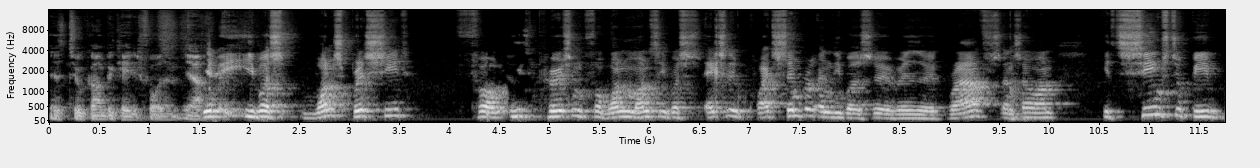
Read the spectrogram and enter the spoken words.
It's too complicated for them. Yeah. It was one spreadsheet for each person for one month. It was actually quite simple, and it was uh, with uh, graphs and so on. It seems to be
